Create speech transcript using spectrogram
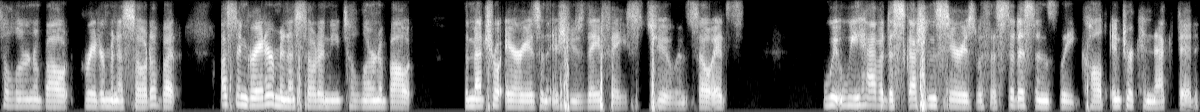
to learn about greater Minnesota, but us in greater Minnesota need to learn about the metro areas and the issues they face too. And so it's we, we have a discussion series with the Citizens League called Interconnected.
